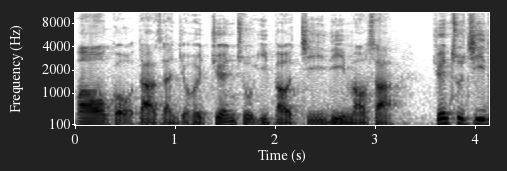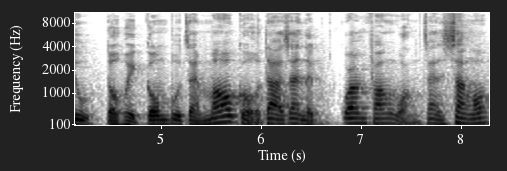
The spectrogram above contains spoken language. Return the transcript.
猫狗大战就会捐助一包吉利猫砂，捐助记录都会公布在猫狗大战的官方网站上哦。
